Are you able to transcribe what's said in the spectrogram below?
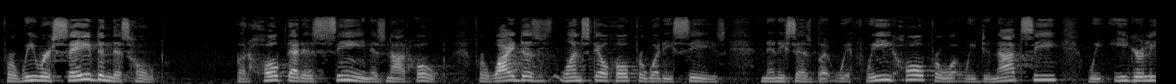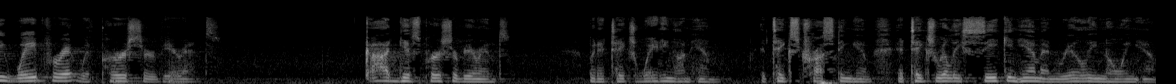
For we were saved in this hope. But hope that is seen is not hope. For why does one still hope for what he sees? And then he says, But if we hope for what we do not see, we eagerly wait for it with perseverance. God gives perseverance, but it takes waiting on him. It takes trusting him. It takes really seeking him and really knowing him.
